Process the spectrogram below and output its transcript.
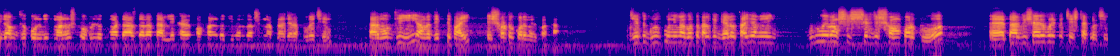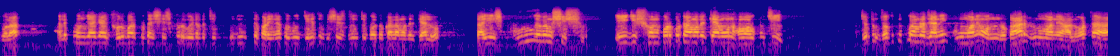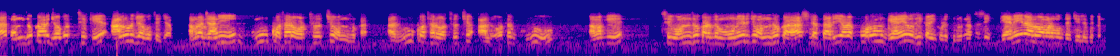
বিদগ্ধ পণ্ডিত মানুষ প্রফুল্ল কুমার দাস দাদা, তার লেখার অখণ্ড জীবন দর্শন আপনারা যারা পড়েছেন, তার মধ্যেই আমরা দেখতে পাই এই শটকর্মের কথা। যেহেতু গুরু পূর্ণিমা গতকালকে গেল, তাই আমি এই গুরু এবং শিষ্যের যে সম্পর্ক তার বিষয়ের উপর একটু চেষ্টা করছি বলার। তাহলে কোন জায়গায় ধরবার, কোথায় শেষ করব, এটা তো ঠিক বুঝে উঠতে পারি না। তবু যেহেতু বিশেষ দিনটি গতকাল আমাদের গেল, তাই এই গুরু এবং শিষ্য, এই যে সম্পর্কটা আমাদের কেমন হওয়া উচিত যতটুকু আমরা জানি, গু মানে অন্ধকার, রু মানে আলো। অর্থাৎ অন্ধকার জগৎ থেকে আলোর জগতে যাব। আমরা জানি গু কথার অর্থ হচ্ছে অন্ধকার, আর রু কথার অর্থ হচ্ছে আলো। অর্থাৎ গুরু আমাকে সেই অন্ধকার মনের যে অন্ধকার, সেটা তাড়িয়ে আমরা পরম জ্ঞানের অধিকারী করে তুলবেন অর্থাৎ সেই জ্ঞানের আলো আমার মধ্যে জেলে দেবেন।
